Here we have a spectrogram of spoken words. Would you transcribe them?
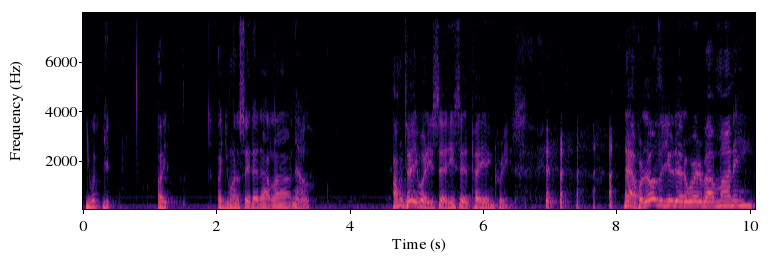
You, you, oh, you, oh, you want to say that out loud? No. I'm gonna tell you what he said. He said pay increase. now, for those of you that are worried about money,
